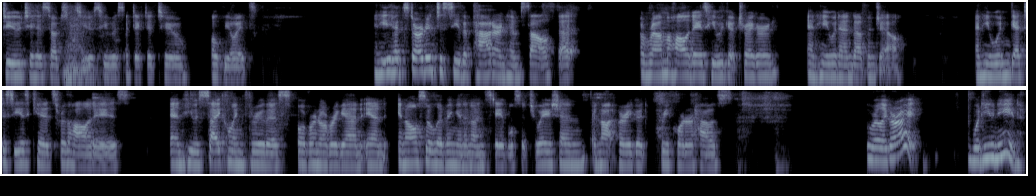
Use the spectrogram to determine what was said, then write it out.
due to his substance use. He was addicted to opioids. And he had started to see the pattern himself that around the holidays he would get triggered and he would end up in jail. And he wouldn't get to see his kids for the holidays. And he was cycling through this over and over again and and also living in an unstable situation a not very good three quarter house. We're like all right what do you need?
